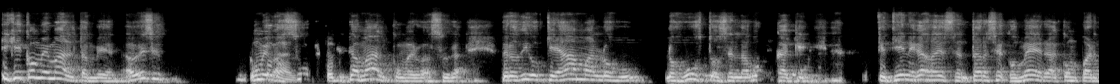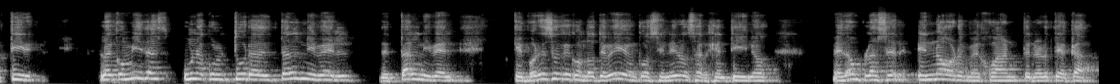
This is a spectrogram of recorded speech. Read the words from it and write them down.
y que come mal también. A veces come Total. basura, está mal comer basura, pero digo que ama los, los gustos en la boca, que, que tiene ganas de sentarse a comer, a compartir. La comida es una cultura de tal nivel, de tal nivel, que por eso que cuando te veo en Cocineros Argentinos, me da un placer enorme, Juan, tenerte acá.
